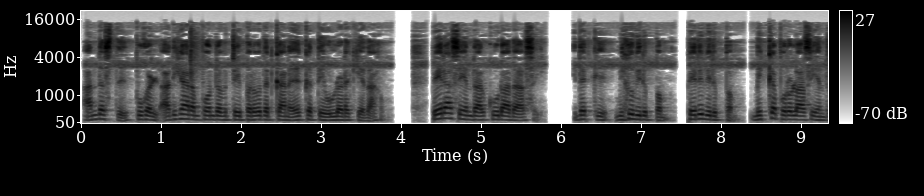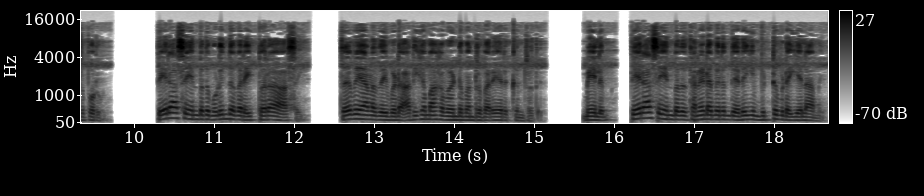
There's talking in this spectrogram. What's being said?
அந்தஸ்து புகழ் அதிகாரம் போன்றவற்றை பெறுவதற்கான இயக்கத்தை உள்ளடக்கியதாகும். பேராசை என்றால் கூடாத ஆசை. இதற்கு மிகு விருப்பம் பெருவிருப்பம் மிக்க பொருளாசை என்று பொருள். பேராசை என்பது முடிந்தவரை பெற ஆசை. தேவையானதை விட அதிகமாக வேண்டும் என்று வரையறுக்கின்றது. மேலும் பேராசை என்பது தன்னிடமிருந்து எதையும் விட்டுவிட இயலாமை.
